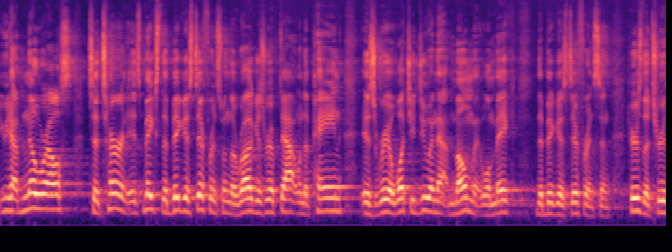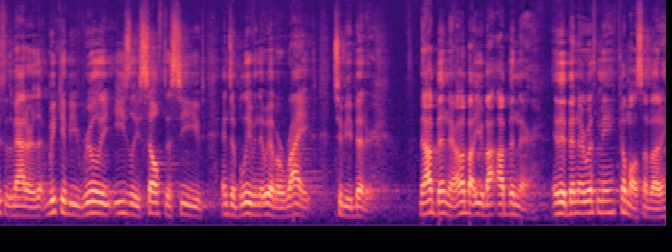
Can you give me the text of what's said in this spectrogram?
you have nowhere else to turn. It makes the biggest difference when the rug is ripped out, when the pain is real. What you do in that moment will make the biggest difference. And here's the truth of the matter that we can be really easily self deceived into believing that we have a right to be bitter. Man, I've been there. I don't know about you, but I've been there. Have you been there with me? Come on, somebody.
